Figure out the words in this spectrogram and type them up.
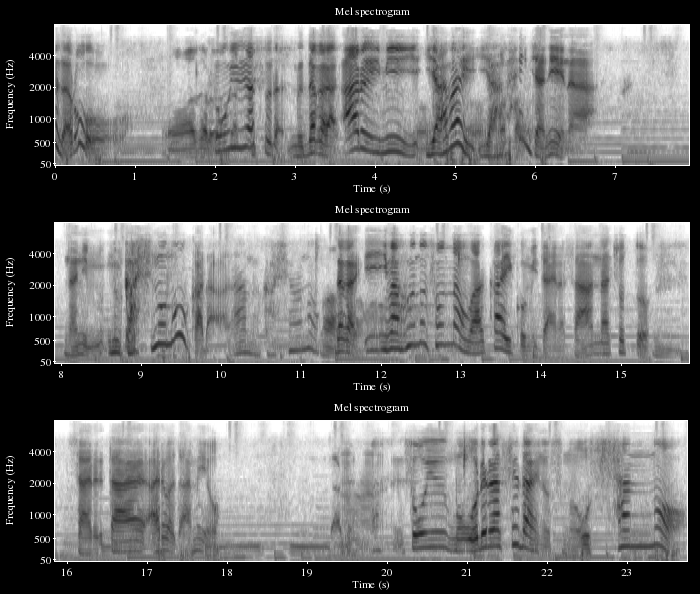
るだろう。る。そういうやつら、だから、ある意味、やばい、やばいんじゃねえな。何む昔の農家だな、昔の農家。だから、い今風のそんな若い子みたいなさ、あんなちょっと、うん。された、あれはダメよ。うん。だめだな。うんそういう、もう俺ら世代のそのおっさんの、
